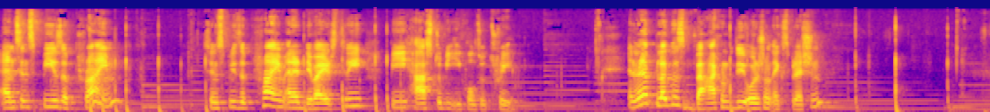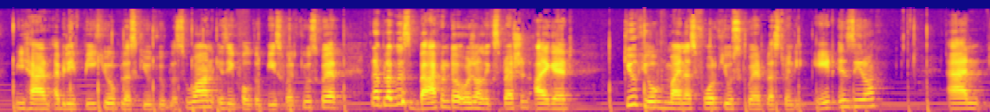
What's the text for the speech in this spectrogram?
And since p is a prime, since p is a prime and it divides 3, p has to be equal to 3. And when I plug this back into the original expression, we had, I believe, pq plus qq plus 1 is equal to p square q square. When I plug this back into original expression, I get q cubed minus 4q squared plus 28 is 0 and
